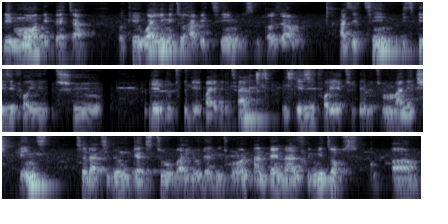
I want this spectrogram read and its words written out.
The more, the better. Okay, why you need to have a team is because um, as a team, it's easy for you to be able to divide the tasks. It's easy for you to be able to manage things so that you don't get too overloaded with one. And then as the meetups, um,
